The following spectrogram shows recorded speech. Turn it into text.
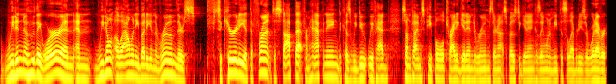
we didn't know who they were and and we don't allow anybody in the room. There's security at the front to stop that from happening because we do we've had sometimes people will try to get into rooms they're not supposed to get in because they want to meet the celebrities or whatever.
